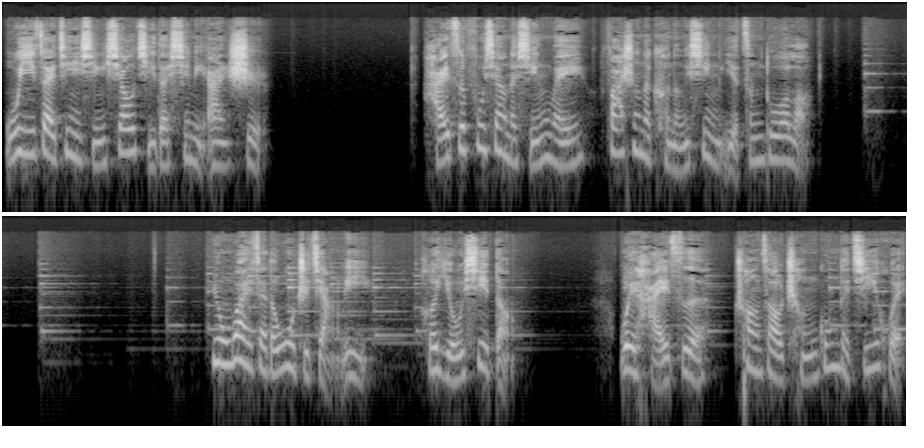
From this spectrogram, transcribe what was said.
无疑在进行消极的心理暗示。孩子负向的行为发生的可能性也增多了。用外在的物质奖励和游戏等，为孩子创造成功的机会。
